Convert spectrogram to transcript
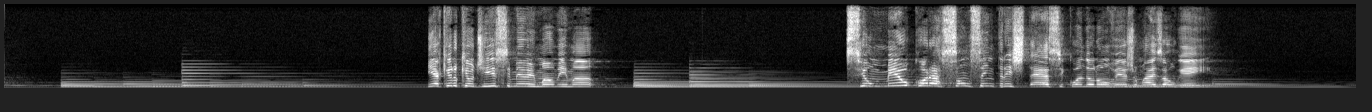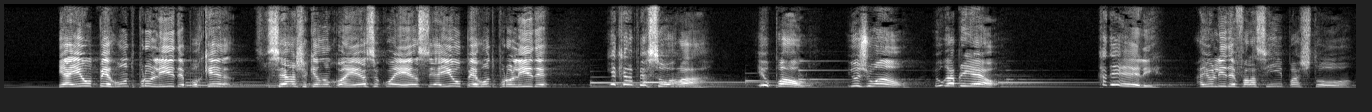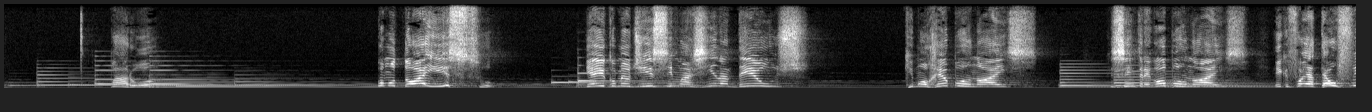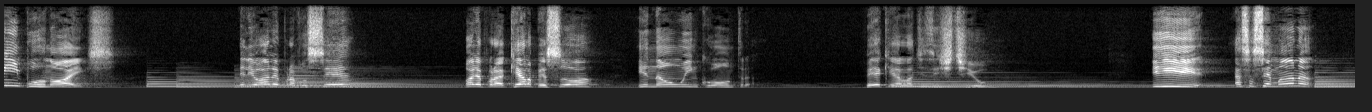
E aquilo que eu disse, meu irmão, minha irmã, se o meu coração se entristece quando eu não vejo mais alguém, e aí eu pergunto para o líder, porque você acha que eu não conheço? Eu conheço. E aí eu pergunto para o líder: e aquela pessoa lá? E o Paulo? E o João? E o Gabriel? Cadê ele? Aí o líder fala assim: pastor, parou. Como dói isso? E aí, como eu disse, imagina Deus que morreu por nós, que se entregou por nós e que foi até o fim por nós. Ele olha para você, olha para aquela pessoa e não o encontra. Vê que ela desistiu. E essa semana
